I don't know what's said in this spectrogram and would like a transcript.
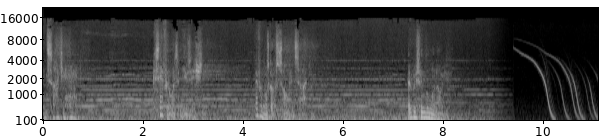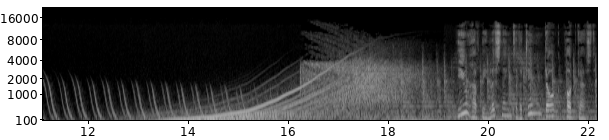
Inside your head. Because everyone's a musician. Everyone's got a song inside them. Every single one of you. You have been listening to the Tin Dog Podcast.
